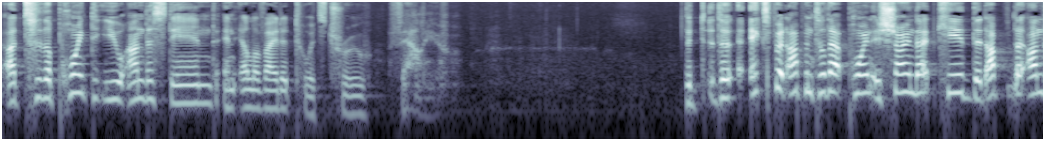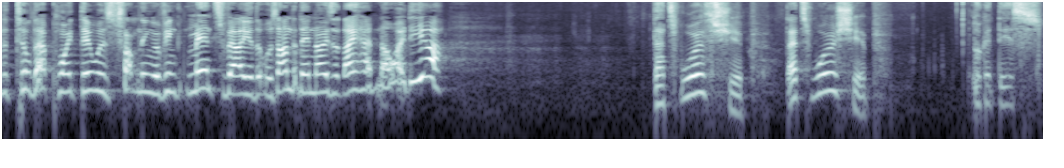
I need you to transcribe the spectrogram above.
uh, to the point that you understand and elevate it to its true value. The, the expert up until that point has shown that kid that up that until that point there was something of immense value that was under their nose that they had no idea. That's worship. That's worship. Look at this.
